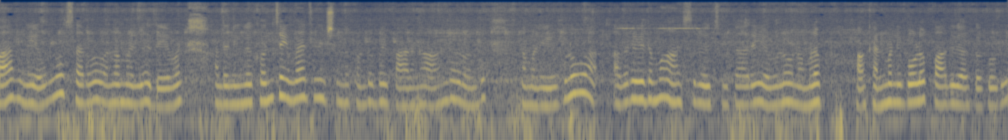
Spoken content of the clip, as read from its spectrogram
பாருங்கள் எவ்வளோ சர்வ வல்லமையுள்ள தேவன். அதை நீங்கள் கொஞ்சம் இமேஜினேஷனில் கொண்டு போய் பாருங்கள் ஆண்டவர் வந்து நம்மளை எவ்வளோ அபரிவிதமாக ஆசீர்வச்சிருக்காரு. எவ்வளோ நம்மளை கண்மணி போல் பாதுகாக்கக்கூடிய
